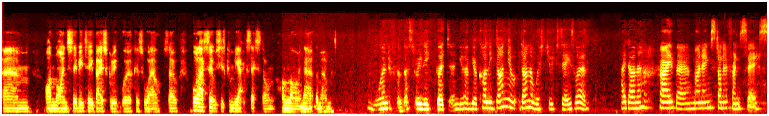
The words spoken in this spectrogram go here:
um, online CBT based group work as well. So all our services can be accessed on online now at the moment. Wonderful, that's really good. And you have your colleague Donna, Donna with you today as well. Hi, Donna. Hi there. My name's Donna Francis.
